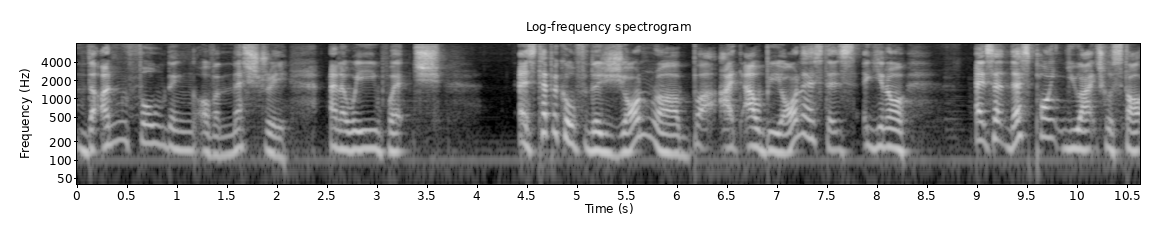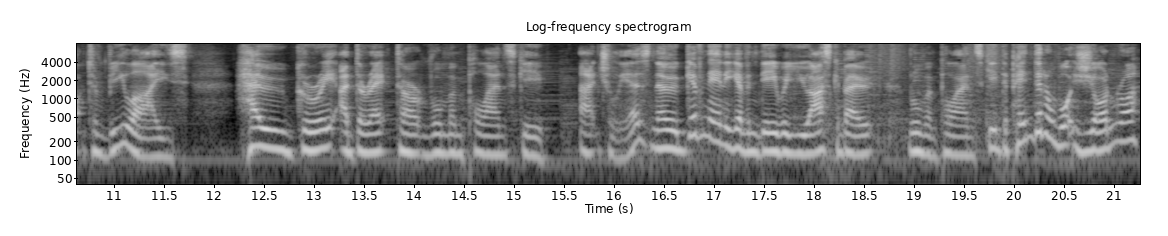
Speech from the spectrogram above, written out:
the unfolding of a mystery in a way which is typical for the genre. But I, I'll be honest, it's you know, it's at this point you actually start to realize how great a director Roman Polanski actually is. Now, given any given day where you ask about Roman Polanski, depending on what genre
